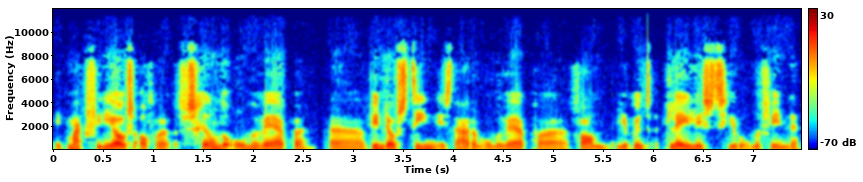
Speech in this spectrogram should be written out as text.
Ik maak video's over verschillende onderwerpen. Uh, Windows 10 is daar een onderwerp uh, van. Je kunt playlists hieronder vinden.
